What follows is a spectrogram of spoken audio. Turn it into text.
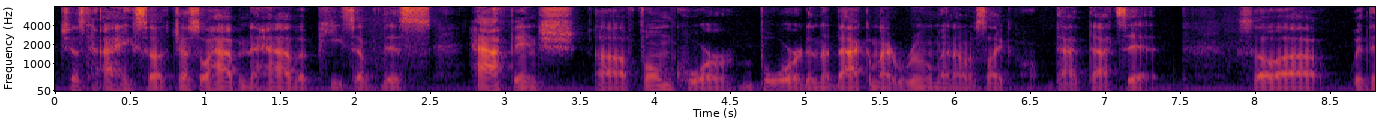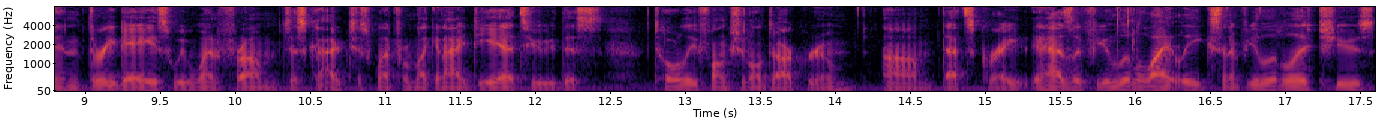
just I so, just so happened to have a piece of this half inch uh, foam core board in the back of my room, and I was like, that that's it. So uh, within three days, we went from just I just went from like an idea to this totally functional dark room. Um, that's great. It has a few little light leaks and a few little issues,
